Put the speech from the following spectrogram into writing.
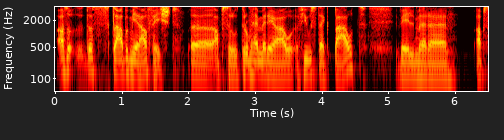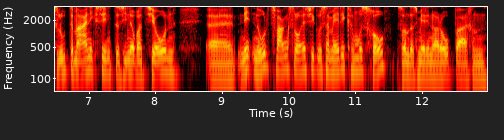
also das glauben wir auch fest. Äh, absolut. Darum haben wir ja auch FuseTech gebaut, weil wir äh, absolut Meinung sind, dass Innovation äh, nicht nur zwangsläufig aus Amerika muss kommen, sondern dass wir in Europa einen,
